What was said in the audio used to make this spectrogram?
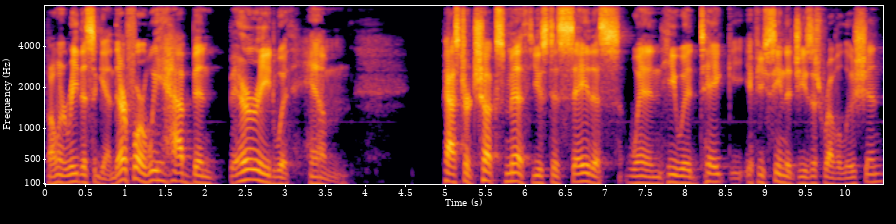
But I'm going to read this again. Therefore, we have been buried with him. Pastor Chuck Smith used to say this when he would take, if you've seen the Jesus Revolution,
